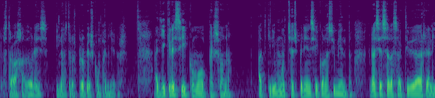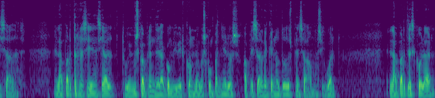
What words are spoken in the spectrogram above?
los trabajadores y nuestros propios compañeros. Allí crecí como persona, adquirí mucha experiencia y conocimiento gracias a las actividades realizadas. En la parte residencial tuvimos que aprender a convivir con nuevos compañeros a pesar de que no todos pensábamos igual. En la parte escolar,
